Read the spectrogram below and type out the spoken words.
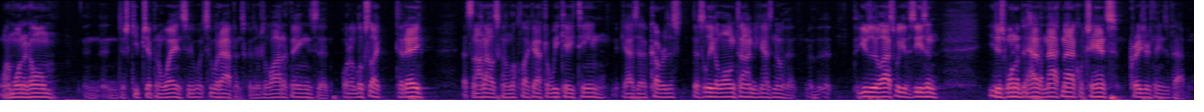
Win one at home, and, and just keep chipping away and see what see what happens. Because there's a lot of things that what it looks like today. That's not how it's going to look like after Week 18. You guys that have covered this this league a long time, you guys know that. Usually, the last week of the season, you just wanted to have a mathematical chance. Crazier things have happened.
